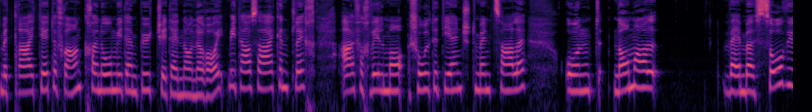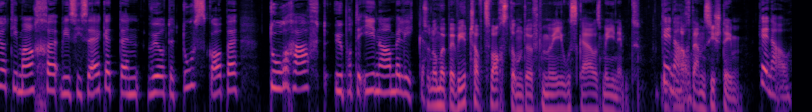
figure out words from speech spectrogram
man trägt jeden Franken um mit dem Budget, dann noch reut mich das eigentlich, einfach weil wir Schuldendienste zahlen Und nochmal, wenn man es so würde machen, wie Sie sagen, dann würden die Ausgaben dauerhaft über den Einnahmen liegen. Also nur bei Wirtschaftswachstum dürfte man mehr ausgeben, als man einnimmt. Genau. Nach dem System. Genau.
